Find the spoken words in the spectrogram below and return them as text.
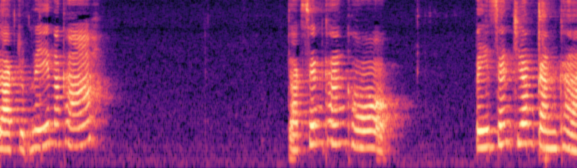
จากจุดนี้นะคะ จากเส้นข้างคอ ตีเส้นเชื่อมกันค่ะ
